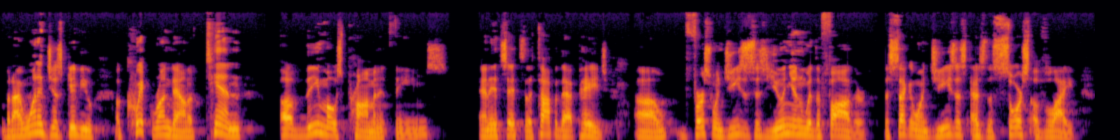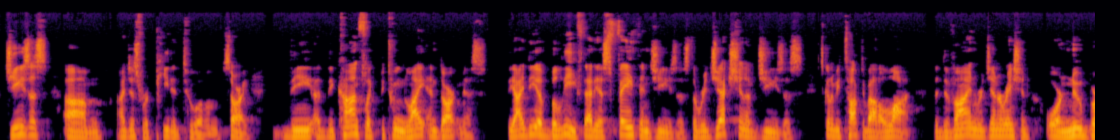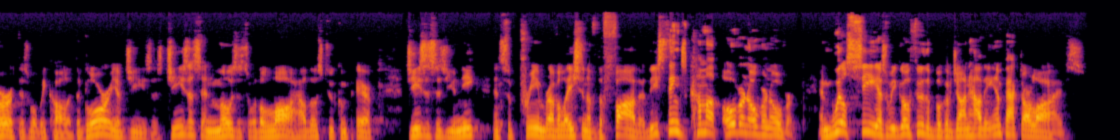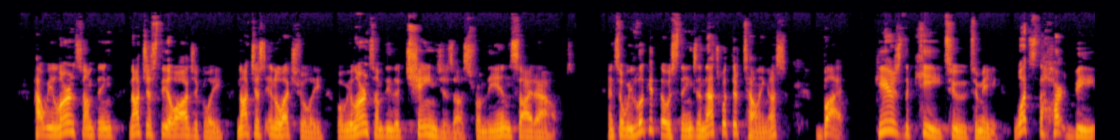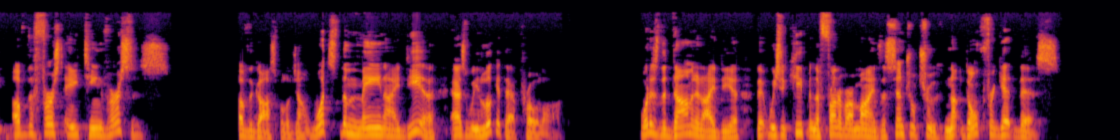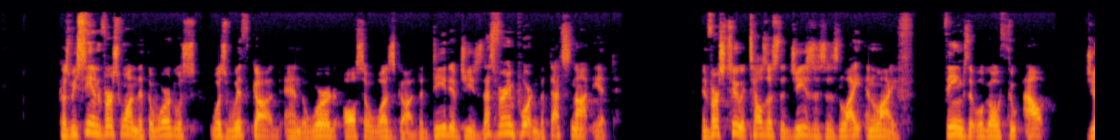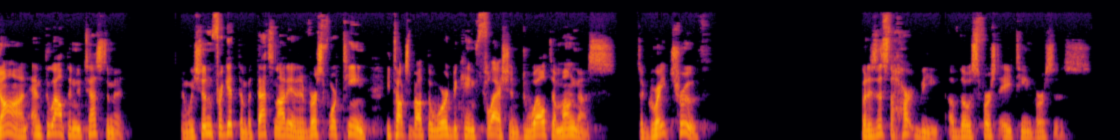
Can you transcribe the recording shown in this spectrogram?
But I want to just give you a quick rundown of 10 of the most prominent themes. And it's at the top of that page. Uh, first one, Jesus' union with the Father. The second one, Jesus as the source of light. Jesus, um, I just repeated two of them, sorry. The, uh, the conflict between light and darkness. The idea of belief, that is, faith in Jesus. The rejection of Jesus. It's going to be talked about a lot the divine regeneration, or new birth is what we call it, the glory of Jesus, Jesus and Moses, or the law, how those two compare. Jesus' unique and supreme revelation of the Father. These things come up over and over and over. And we'll see as we go through the book of John how they impact our lives. How we learn something, not just theologically, not just intellectually, but we learn something that changes us from the inside out. And so we look at those things, and that's what they're telling us. But here's the key, too, to me what's the heartbeat of the first 18 verses of the Gospel of John? What's the main idea as we look at that prologue? What is the dominant idea that we should keep in the front of our minds, the central truth? don't forget this. Because we see in verse 1 that the Word was, was with God and the Word also was God, the deity of Jesus. That's very important, but that's not it. In verse 2, it tells us that Jesus is light and life, themes that will go throughout John and throughout the New Testament. And we shouldn't forget them, but that's not it. In verse 14, he talks about the Word became flesh and dwelt among us. It's a great truth. But is this the heartbeat of those first 18 verses?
